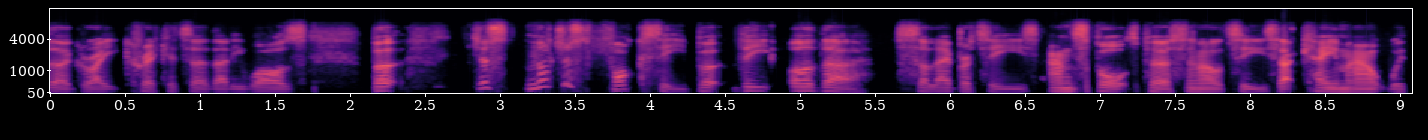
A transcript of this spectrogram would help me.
the great cricketer that he was, but just not just Foxy, but the other celebrities and sports personalities that came out with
